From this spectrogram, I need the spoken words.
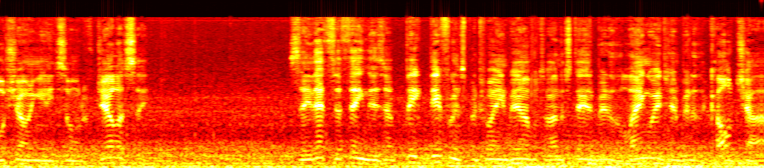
or showing any sort of jealousy? See, that's the thing. There's a big difference between being able to understand a bit of the language and a bit of the culture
